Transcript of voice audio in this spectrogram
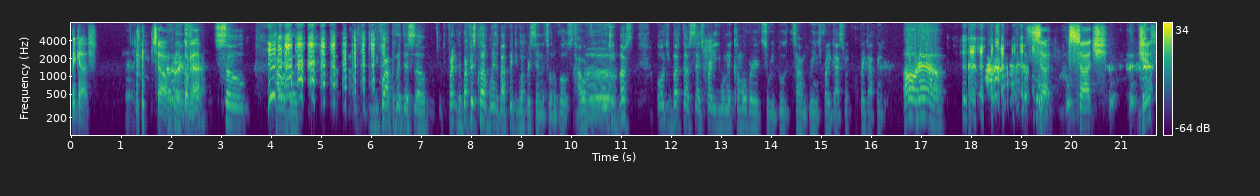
because. so That's a go for that. So, Howard, uh, before I put this, uh, Fred, the Breakfast Club wins by 51% of total votes. However, Ooh. OG Buffs, OG Buffed Up says, Freddie, you want me to come over to reboot Tom Green's Freddy Got, Freddy got Finger? Oh damn. Such such just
